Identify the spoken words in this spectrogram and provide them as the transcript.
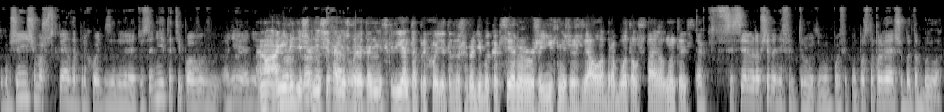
Так вообще ничего, что с клиента приходит, нельзя доверять. То есть они это типа, вы- они, они, Но они, learn- видишь, learn они считали, что это не с клиента приходит, это же вроде бы как сервер уже их же взял, обработал, ставил, ну, то есть, Так сервер вообще-то не фильтрует, ему пофиг. Он просто проверяет, чтобы это было.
